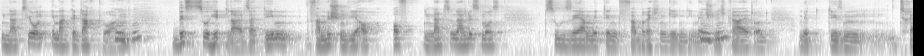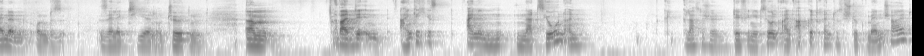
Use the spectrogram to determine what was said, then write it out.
Nation immer gedacht worden. Mhm. Bis zu Hitler. Seitdem vermischen wir auch oft Nationalismus zu sehr mit den Verbrechen gegen die mhm. Menschlichkeit und mit diesem Trennen und Selektieren und Töten. Ähm, aber de, eigentlich ist eine Nation, eine klassische Definition, ein abgetrenntes Stück Menschheit,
